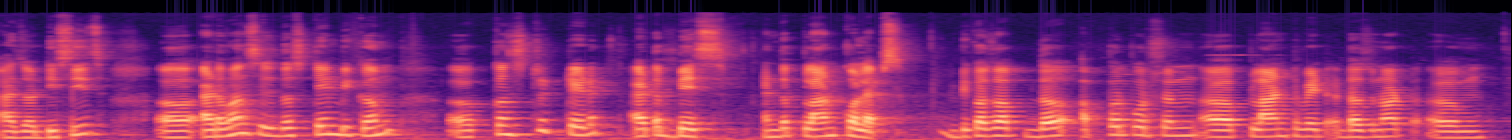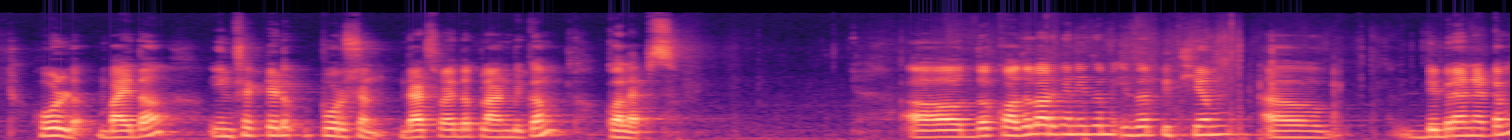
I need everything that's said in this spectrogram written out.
As the disease uh, advances, the stem become uh, constricted at a base and the plant collapse because of the upper portion uh, plant weight does not um, hold by the infected portion that's why the plant become collapse uh, the causal organism is a pythium uh, debaryanum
